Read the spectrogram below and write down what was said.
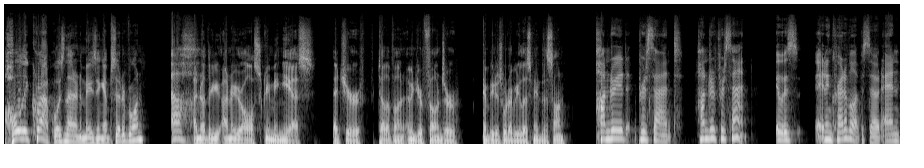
holy crap, wasn't that an amazing episode, everyone? Oh, I know that you, I know you're all screaming yes at your telephone, I mean your phones or computers, whatever you're listening to this on. Hundred percent, hundred percent. It was an incredible episode, and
